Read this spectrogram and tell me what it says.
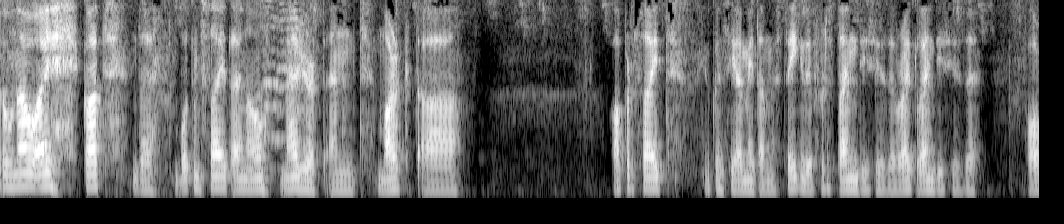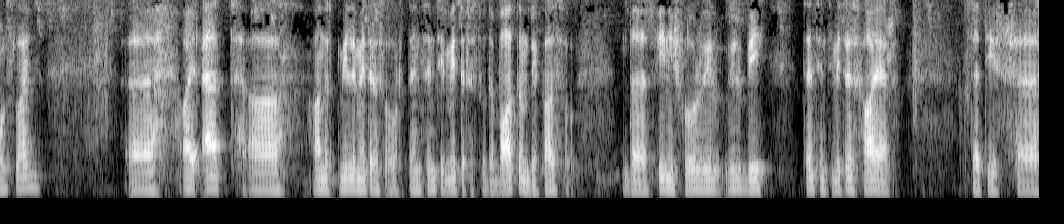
So now I got the bottom side I now measured and marked uh, upper side. You can see I made a mistake the first time. This is the right line, this is the false line. Uh, I add uh, 100 millimeters or 10 centimeters to the bottom because the finished floor will, will be 10 centimeters higher that is uh,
